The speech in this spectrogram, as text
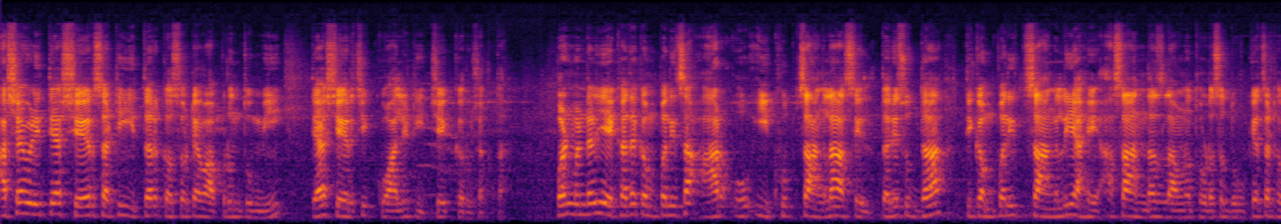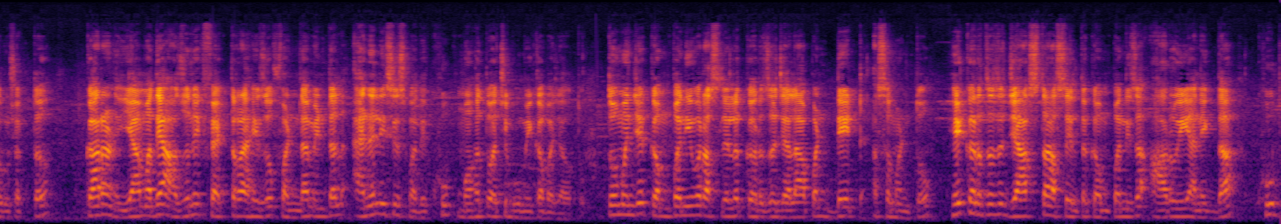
अशा वेळी त्या शेअरसाठी इतर कसोट्या वापरून तुम्ही त्या शेअरची क्वालिटी चेक करू शकता. पण मंडळी एखाद्या कंपनीचा आर ओ ई खूप चांगला असेल तरीसुद्धा ती कंपनी चांगली आहे असा अंदाज लावणं थोडंसं धोक्याचं ठरू शकतं. कारण यामध्ये अजून एक फॅक्टर आहे जो फंडामेंटल अॅनालिसिसमध्ये खूप महत्त्वाची भूमिका बजावतो. तो म्हणजे कंपनीवर असलेलं कर्ज ज्याला आपण डेट असं म्हणतो. हे कर्ज जर जास्त असेल तर कंपनीचा आर ओ ई अनेकदा खूप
